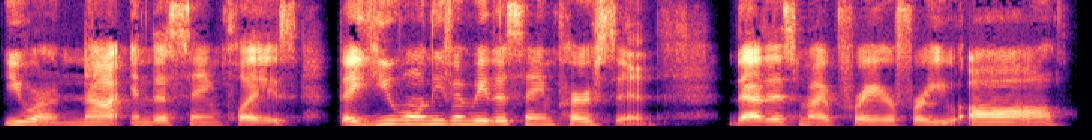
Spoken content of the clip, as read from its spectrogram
you are not in the same place, that you won't even be the same person. That is my prayer for you all.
